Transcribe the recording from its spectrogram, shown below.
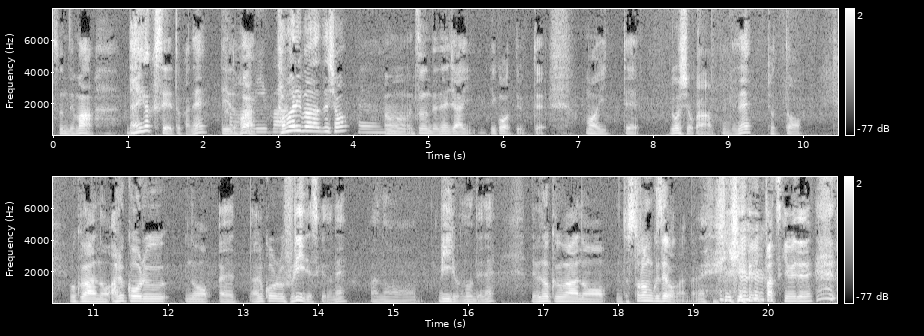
積んでまあ大学生とかねっていうとほらたまり場でしょ？うん。うん、積んでねじゃあ行こうって言ってまあ行ってどうしようかなってんでねちょっと僕はあのアルコールの、えーアルコールフリーですけどねあのビールを飲んでねで宇野くんはあのストロングゼロなんかね 一発決めてね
